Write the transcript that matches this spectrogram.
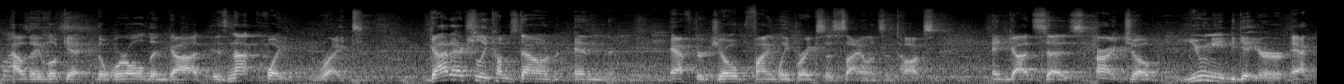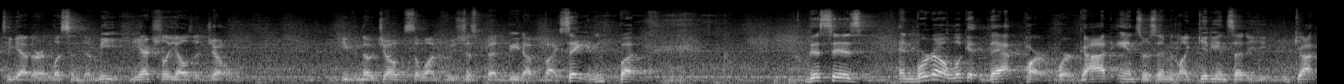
how they look at the world and God, is not quite right. God actually comes down and after Job finally breaks his silence and talks, and God says, All right, Job, you need to get your act together and listen to me. He actually yells at Job, even though Job's the one who's just been beat up by Satan. But this is, and we're going to look at that part where God answers him, and like Gideon said, he got,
